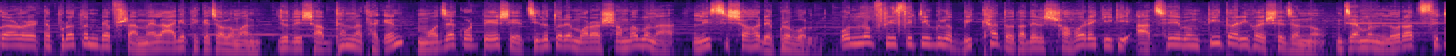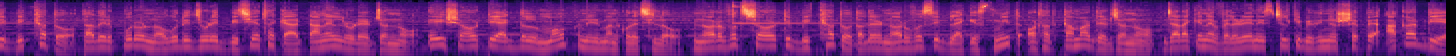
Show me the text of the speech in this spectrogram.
করানোর একটা পুরাতন ব্যবসা মেলা আগে থেকে চলমান। যদি সাবধান না থাকেন, মজা করতে এসে চিরতরে মরার সম্ভাবনা লিস শহরে প্রবল। অন্য ফ্রি সিটিগুলো বিখ্যাত, তাদের শহরে কি কি আছে এবং কি তৈরি হয় সেজন্য। যেমন লোরাত সিটি বিখ্যাত, তাদের পুরো নগরী জুড়ে বিছিয়ে থাকা টানেল রোডের জন্য। এই শহরটি একদল মঙ্ক নির্মাণ করেছিল। নরভস শহরটি বিখ্যাত, তাদের নরভসি ব্ল্যাক স্মিথ অর্থাৎ কামারদের জন্য, যারা কিনা ভ্যালেরিয়ান স্টিলকে বিভিন্ন শেপে আকার দিয়ে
